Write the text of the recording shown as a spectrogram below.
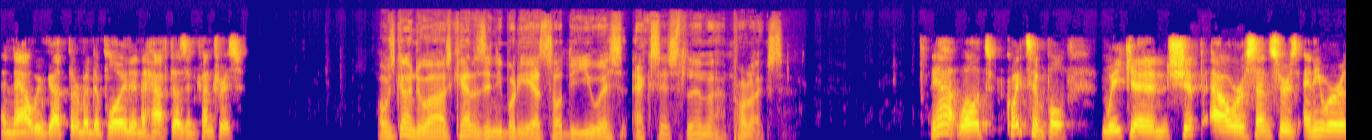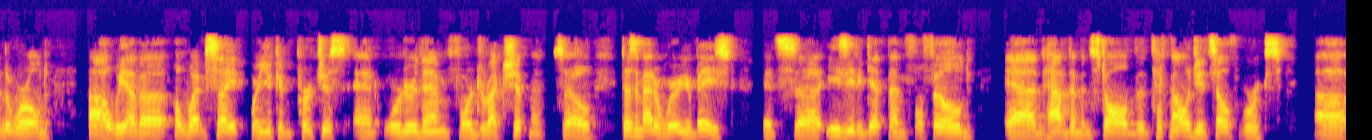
And now we've got Therma deployed in a half dozen countries. I was going to ask, how does anybody outside the US access Therma products? Yeah, well, it's quite simple. We can ship our sensors anywhere in the world. Uh, we have a, a website where you can purchase and order them for direct shipment. So it doesn't matter where you're based, it's uh, easy to get them fulfilled and have them installed. The technology itself works uh,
